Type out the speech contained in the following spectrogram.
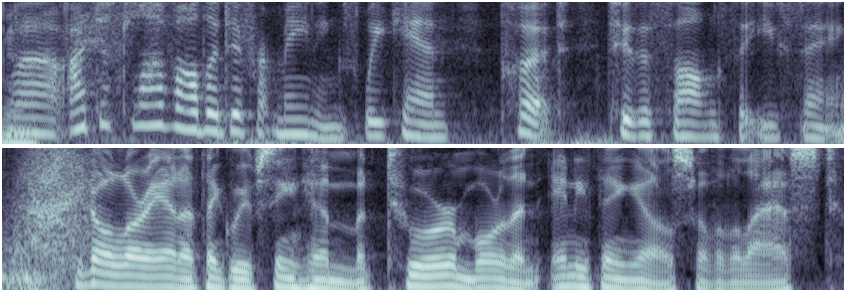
Wow. I just love all the different meanings we can put to the songs that you sing. You know, Lorianne, I think we've seen him mature more than anything else over the last,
